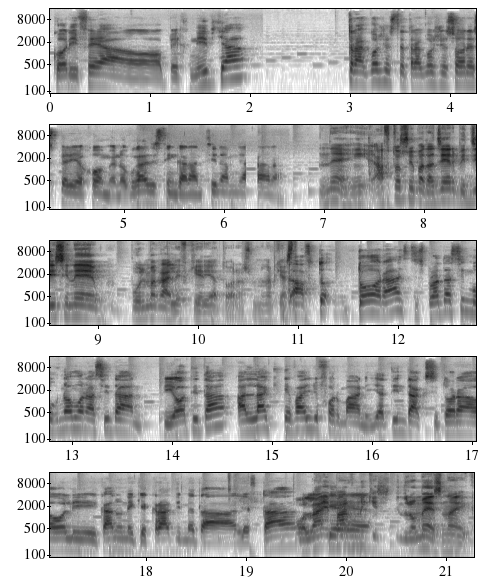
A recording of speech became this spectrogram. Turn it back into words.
κορυφαία παιχνίδια, 300-400 ώρες περιεχόμενο. Βγάζεις την καραντίνα μια χαρά. Ναι, αυτός σου είπα, τα JRPGs είναι πολύ μεγάλη ευκαιρία τώρα πούμε, να πιάσεις. Αυτό, τώρα στη πρότασης μου γνώμονας ήταν ποιότητα αλλά και value for money. Γιατί εντάξει, τώρα όλοι κάνουν και κράτη με τα λεφτά. Πολλά και... υπάρχουν και συνδρομές, Nike.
